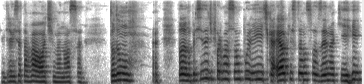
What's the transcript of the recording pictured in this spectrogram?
A entrevista estava ótima, nossa. Todo mundo falando, precisa de formação política. É o que estamos fazendo aqui,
